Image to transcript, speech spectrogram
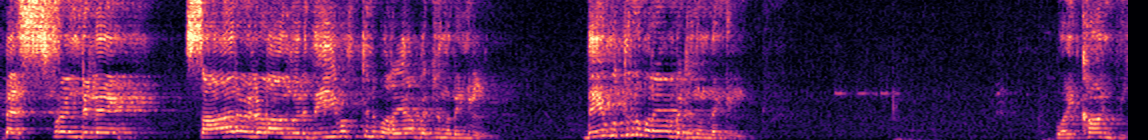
ബെസ്റ്റ് ഫ്രണ്ടിനെ സാരമില്ലടാ എന്നൊരു ദൈവത്തിന് പറയാൻ പറ്റുന്നുണ്ടെങ്കിൽ ദൈവത്തിന് പറയാൻ പറ്റുന്നുണ്ടെങ്കിൽ വൈ കാൺ ബി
